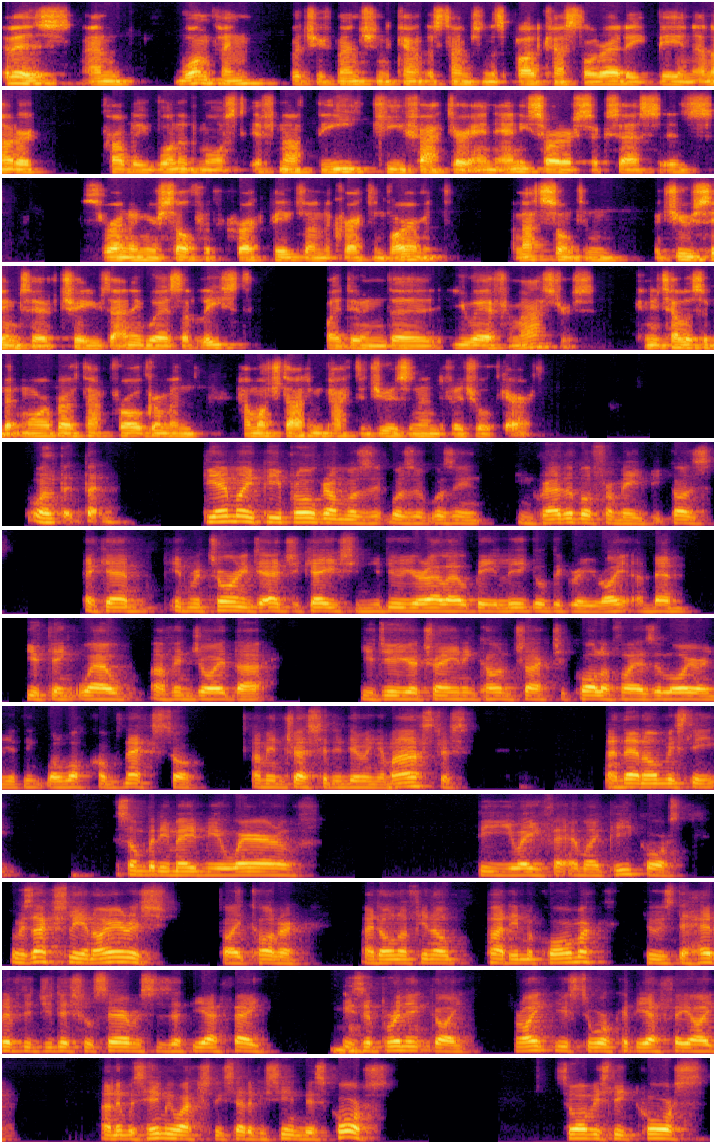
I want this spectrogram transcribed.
It is. And one thing which you've mentioned countless times in this podcast already, being another probably one of the most, if not the key factor in any sort of success, is surrounding yourself with the correct people and the correct environment. And that's something which you seem to have achieved, anyways, at least by doing the UEFA Masters. Can you tell us a bit more about that program and how much that impacted you as an individual, Gareth? Well, the, MIP program was was was incredible for me because, again, in returning to education, you do your LLB legal degree, right, and then you think, well, I've enjoyed that. You do your training contract, you qualify as a lawyer, and you think, well, what comes next? So I'm interested in doing a master's, and then obviously, somebody made me aware of the UEFA MIP course it was actually an Irish guy, Connor. I don't know if you know Paddy McCormack, who's the head of the judicial services at the FA. He's a brilliant guy, right? Used to work at the FAI. And it was him who actually said, Have you seen this course? So, obviously, course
